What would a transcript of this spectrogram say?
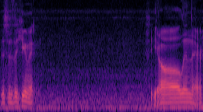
This is the humic. See it all in there.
